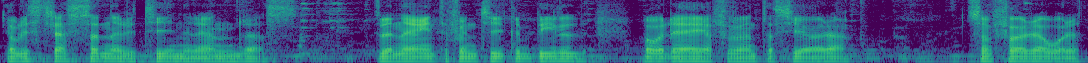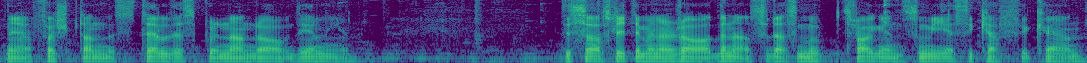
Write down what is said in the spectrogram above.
Jag blir stressad när rutiner ändras. Eller när jag inte får en tydlig bild av vad det är jag förväntas göra. Som förra året när jag först anställdes på den andra avdelningen. Det sades lite mellan raderna, sådär som uppdragen som ges i kaffekön.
